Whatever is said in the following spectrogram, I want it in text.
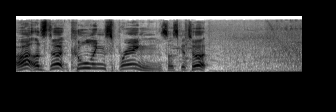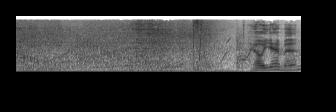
Alright, let's do it. Cooling Springs. Let's get to it. Hell yeah, man.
